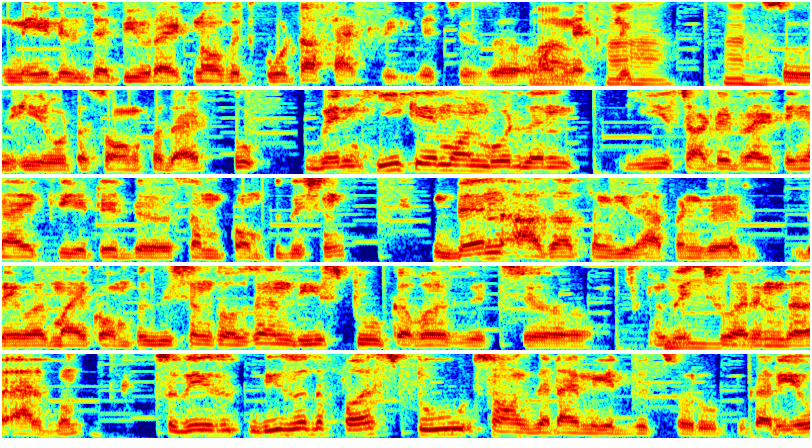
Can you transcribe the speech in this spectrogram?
made his debut right now with Kota Factory, which is uh, Wow. on Netflix. Uh-huh. Uh-huh. So he wrote a song for that. So when he came on board, then he started writing. I created uh, some compositions. Then Azad Sangeet happened, where they were my compositions also, and these two covers which uh, which were in the album. So these these were the first two songs that I made with Swaroop Karyo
